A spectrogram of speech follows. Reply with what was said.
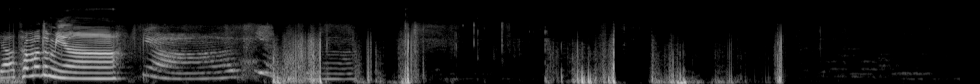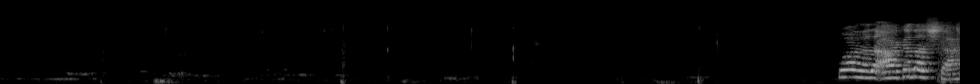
Ya atamadım. Ya. ya. Bu arada arkadaşlar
